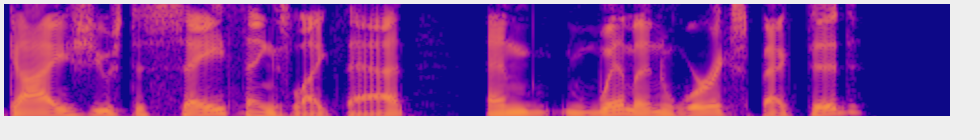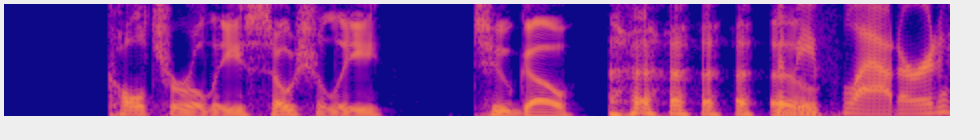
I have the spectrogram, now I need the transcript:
guys used to say things like that, and women were expected culturally, socially, to go, to be flattered.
